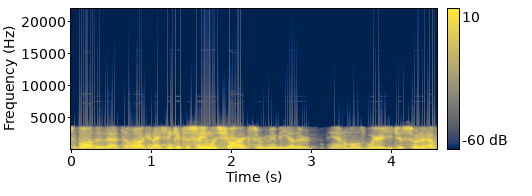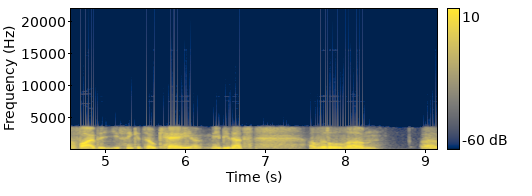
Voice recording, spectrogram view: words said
to bother that dog. And i think it's the same with sharks or maybe other animals where you just sort of have a vibe that you think it's okay. Uh, maybe that's a little um uh,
